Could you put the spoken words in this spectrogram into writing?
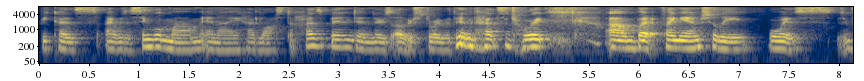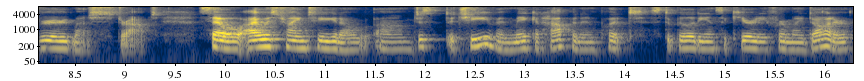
because I was a single mom and I had lost a husband, and there's other story within that story. Um, but financially was very much strapped. So I was trying to, you know, um, just achieve and make it happen and put stability and security for my daughter.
